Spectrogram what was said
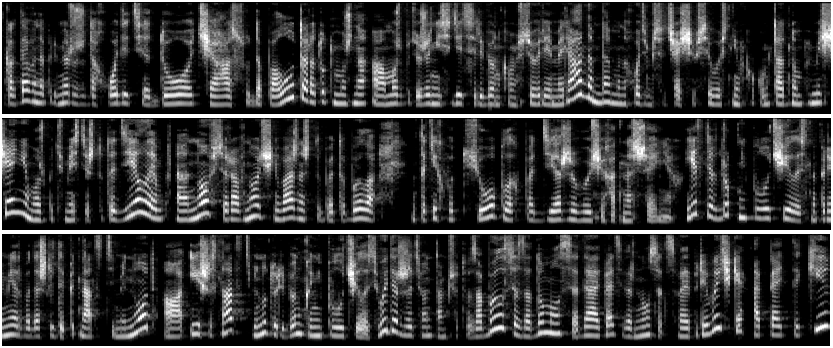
Когда вы, например, уже доходите до часу, до полутора, тут можно, а, может быть, уже не сидеть с ребенком все время рядом, да, мы находимся чаще всего с ним в каком-то одном помещении, может быть, вместе что-то делаем, а, но все равно очень важно, чтобы это было в таких вот теплых, поддерживающих отношениях. Если вдруг не получилось, например, вы дошли до 15 минут, а, и 16 минут у ребенка не получилось выдержать, он там что-то забылся, задумался, да, опять вернулся к своей привычке. Опять-таки,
